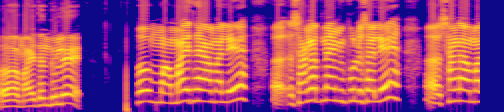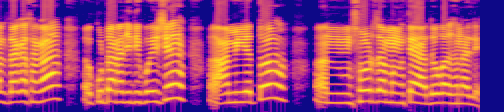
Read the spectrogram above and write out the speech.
माहीत आहे ना तुले? हो माहीत आहे आम्हाला. सांगत नाही आम्ही पोलिसाले. अ, सांगा आम्हाला जागा सांगा. कुठं आणायचे ते पैसे? आम्ही येतो आणि सोड जा मग त्या दोघा जणाले.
